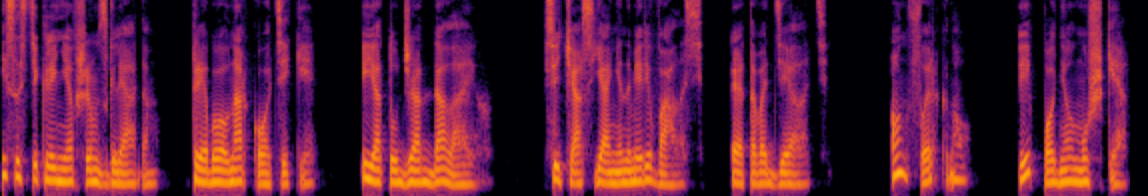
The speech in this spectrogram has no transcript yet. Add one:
и со стекленевшим взглядом, требовал наркотики. И я тут же отдала их. Сейчас я не намеревалась этого делать. Он фыркнул и поднял мушкет.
